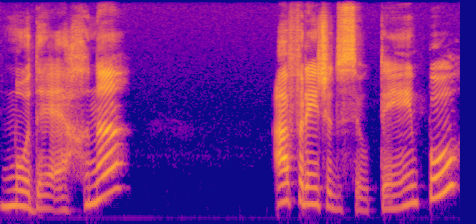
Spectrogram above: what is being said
moderna, à frente do seu tempo,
